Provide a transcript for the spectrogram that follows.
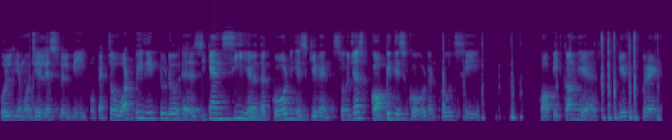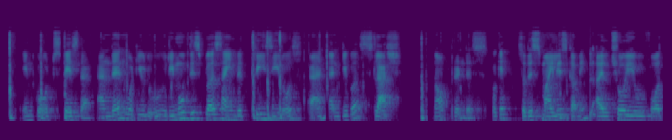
Full emoji list will be open. So what we need to do is you can see here the code is given. So just copy this code. Control c. Copy come here. Give print in quotes paste that. And then what you do remove this plus sign with three zeros and and give a slash. Now print this. Okay? So this smiley is coming. I'll show you for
